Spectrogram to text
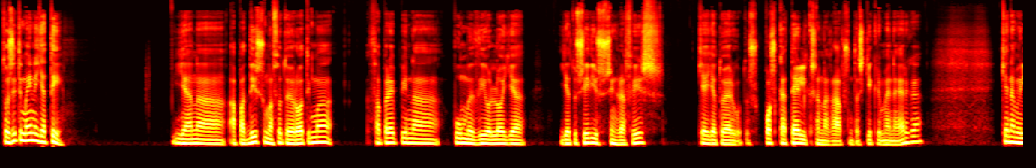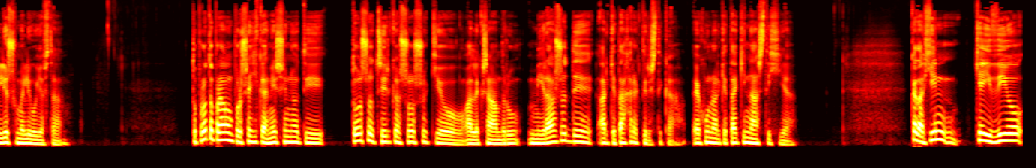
Το ζήτημα είναι γιατί. Για να απαντήσουμε αυτό το ερώτημα θα πρέπει να πούμε δύο λόγια για τους ίδιους τους συγγραφείς και για το έργο τους. Πώς κατέληξαν να γράψουν τα συγκεκριμένα έργα και να μιλήσουμε λίγο για αυτά. Το πρώτο πράγμα που προσέχει κανείς είναι ότι τόσο ο Τσίρκας όσο και ο Αλεξάνδρου μοιράζονται αρκετά χαρακτηριστικά. Έχουν αρκετά κοινά στοιχεία. Καταρχήν και οι δύο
